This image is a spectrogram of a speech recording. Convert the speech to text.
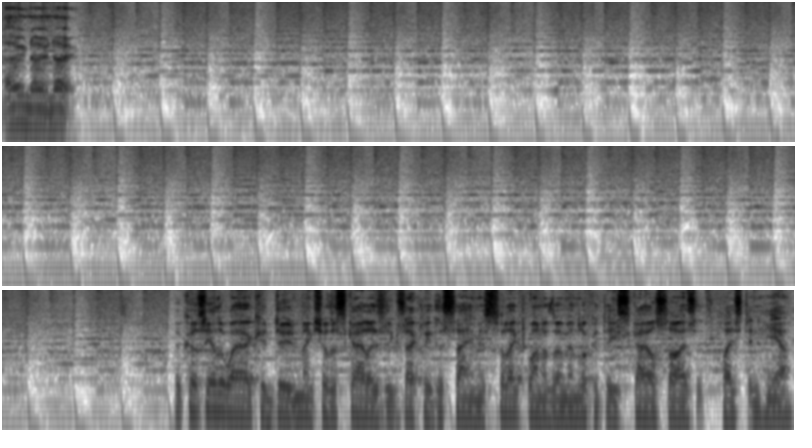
No, no, no. Because the other way I could do to make sure the scale is exactly the same is select one of them and look at the scale size it's placed in here.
